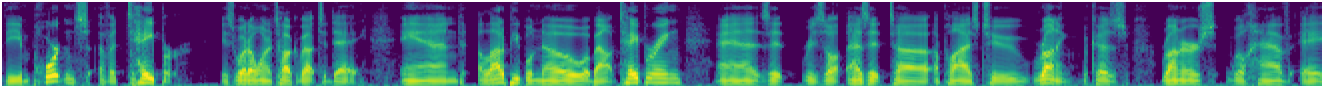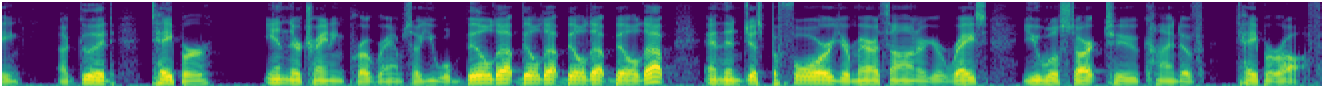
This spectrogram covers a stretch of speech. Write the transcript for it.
the importance of a taper is what I want to talk about today. And a lot of people know about tapering as it result as it uh, applies to running because runners will have a a good taper in their training program. So you will build up, build up, build up, build up, and then just before your marathon or your race, you will start to kind of taper off.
